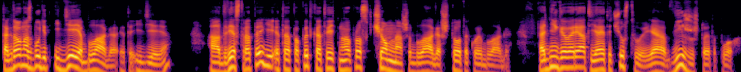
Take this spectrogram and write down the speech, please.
Тогда у нас будет идея блага, это идея, а две стратегии — это попытка ответить на вопрос, в чем наше благо, что такое благо. Одни говорят, я это чувствую, я вижу, что это плохо.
